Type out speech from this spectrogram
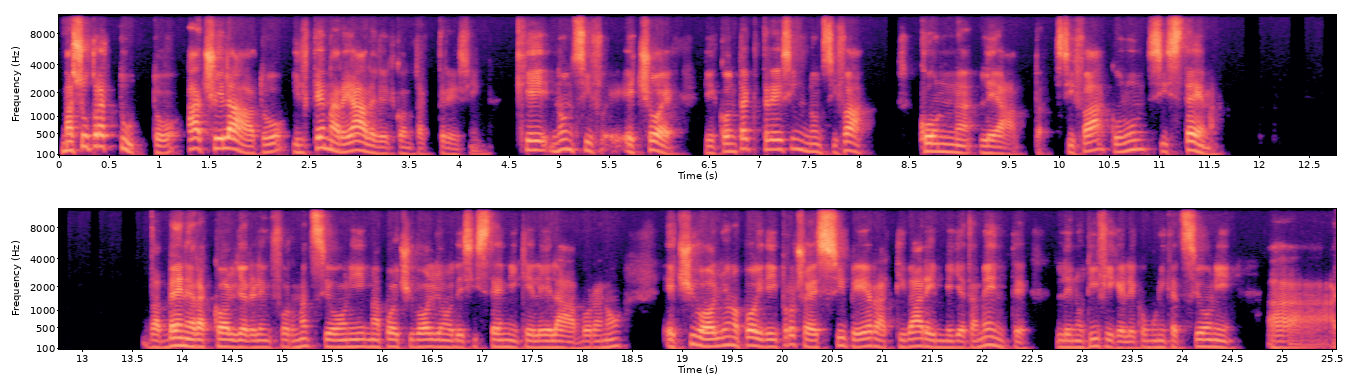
ma soprattutto ha celato il tema reale del contact tracing, si, e cioè il contact tracing non si fa con le app, si fa con un sistema va bene raccogliere le informazioni, ma poi ci vogliono dei sistemi che le elaborano e ci vogliono poi dei processi per attivare immediatamente le notifiche, le comunicazioni a, a,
